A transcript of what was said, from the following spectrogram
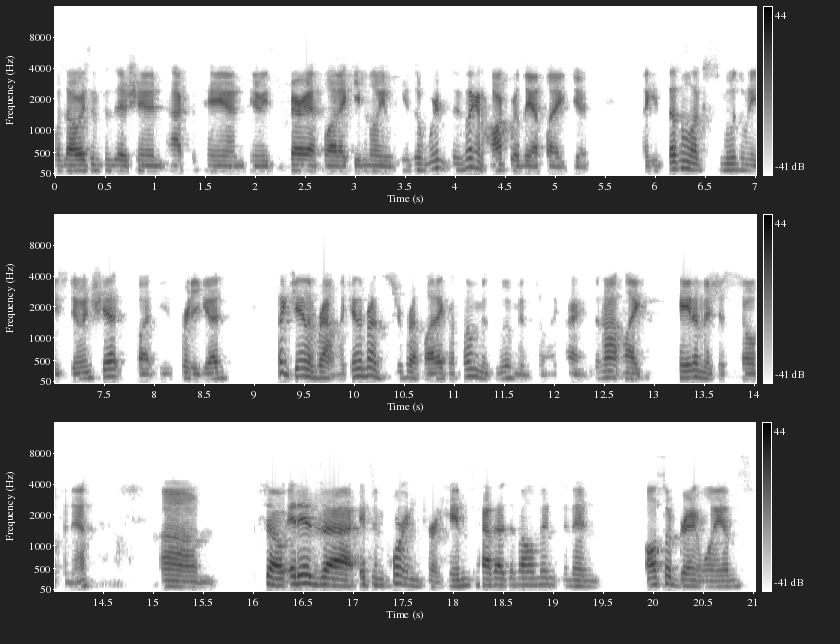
was always in position, active hands. You know, he's very athletic, even though he, he's a weird, he's like an awkwardly athletic dude. Like it doesn't look smooth when he's doing shit, but he's pretty good. Like Jaylen Brown. Like Jaylen Brown's super athletic, but some of his movements are like, all right, they're not like Tatum is just so finesse. Um, so it is, uh, it's important for him to have that development, and then also Grant Williams.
